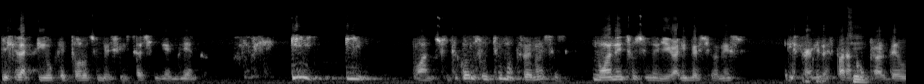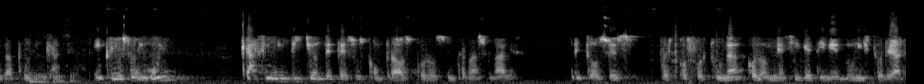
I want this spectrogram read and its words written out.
y es el activo que todos los inversionistas siguen viendo. Y, y cuando con los últimos tres meses no han hecho sino llegar inversiones extranjeras para comprar deuda pública. Incluso en junio casi un billón de pesos comprados por los internacionales. Entonces, pues por fortuna Colombia sigue teniendo un historial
